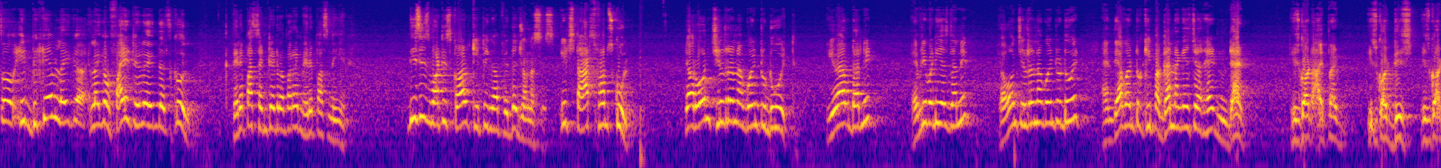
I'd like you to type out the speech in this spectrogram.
so it became like like a fight you know in the school तेरे पास सेंटेड रबर है, मेरे पास नहीं है. This is what is called keeping up with the Joneses it starts from school your own children are going to do it you have done it everybody has done it your own children are going to do it and they are going to keep a gun against your head dad is got iPad is got this is got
